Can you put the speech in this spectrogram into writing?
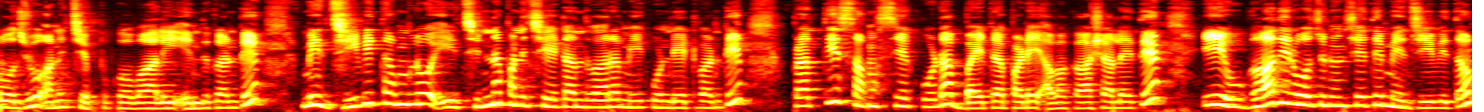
రోజు అని చెప్పుకోవాలి. ఎందుకంటే మీ జీవితంలో ఈ చిన్న పని చేయటం ద్వారా మీకు ఉండేటువంటి ప్రతి సమస్య కూడా బయటపడే అవకాశాలు అయితే ఈ ఉగాది రోజు నుంచి అయితే మీ జీవితం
